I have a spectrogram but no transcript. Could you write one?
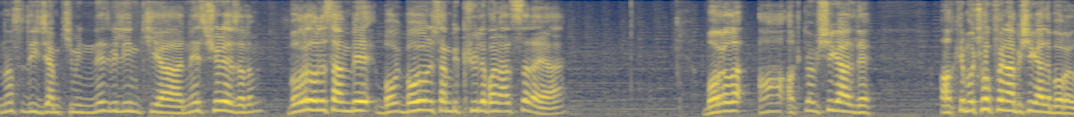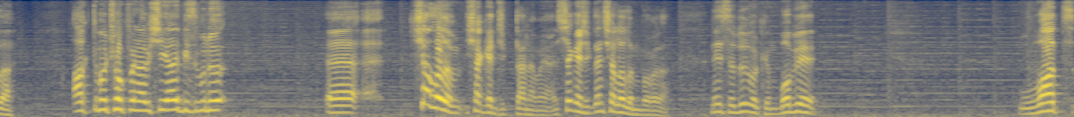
nasıl diyeceğim kimin ne bileyim ki ya. Neyse şöyle yazalım. Onu sen bir Bo Borala onu sen bir Q ile bana atsana ya. Borala aa aklıma bir şey geldi. Aklıma çok fena bir şey geldi Borala. Aklıma çok fena bir şey geldi. Biz bunu e, çalalım şakacıktan ama yani. Şakacıktan çalalım bu arada. Neyse dur bakın. Bobby. What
